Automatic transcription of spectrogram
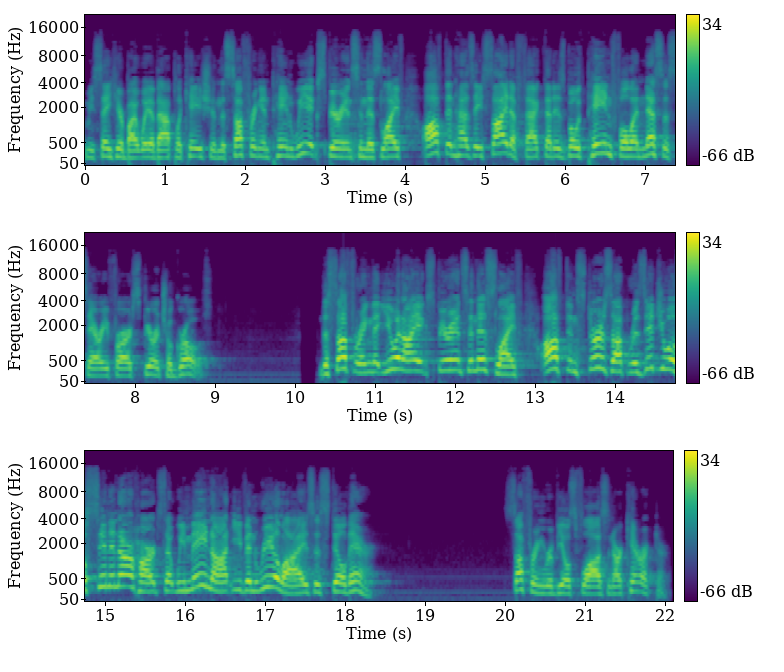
Let me say here by way of application, the suffering and pain we experience in this life often has a side effect that is both painful and necessary for our spiritual growth. The suffering that you and I experience in this life often stirs up residual sin in our hearts that we may not even realize is still there. Suffering reveals flaws in our character.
